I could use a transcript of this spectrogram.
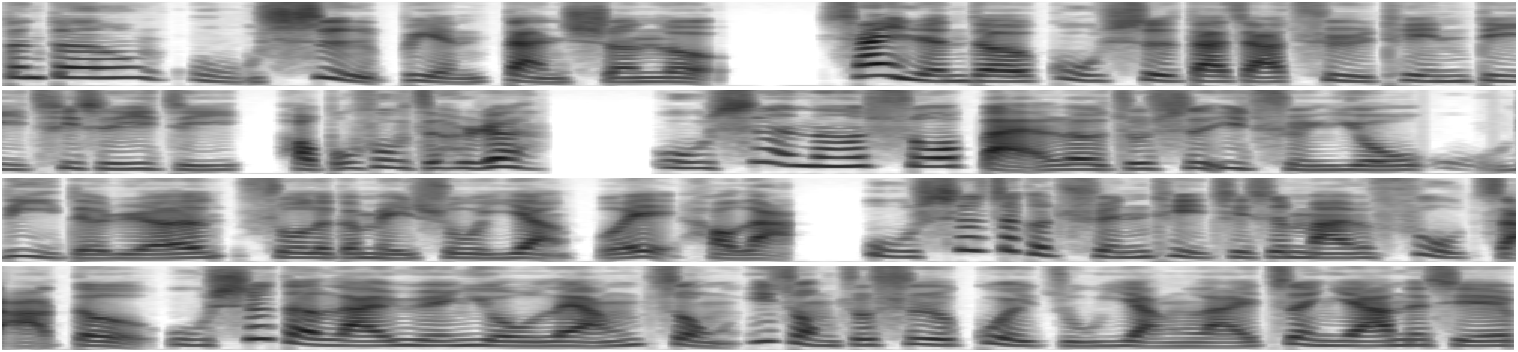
噔噔，武士便诞生了。虾夷人的故事，大家去听第七十一集，好不负责任。武士呢，说白了就是一群有武力的人，说了跟没说一样。喂，好啦。武士这个群体其实蛮复杂的。武士的来源有两种，一种就是贵族养来镇压那些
